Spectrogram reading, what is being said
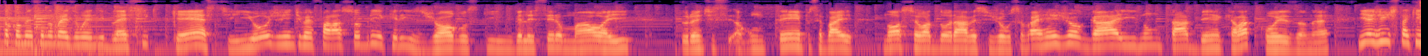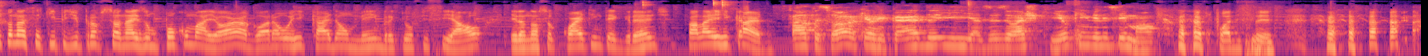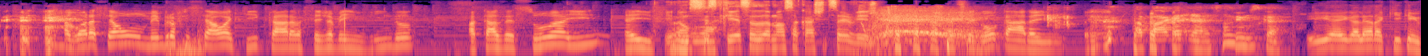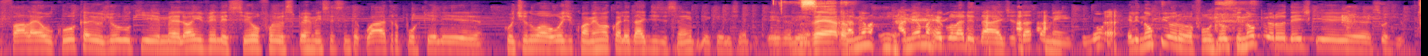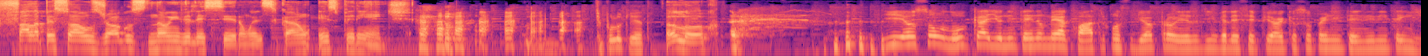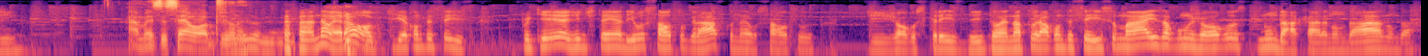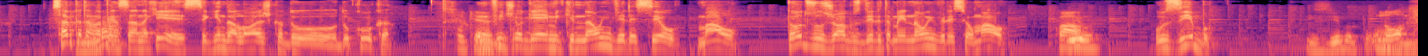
pessoal, tá começando mais um N Blast Cast e hoje a gente vai falar sobre aqueles jogos que envelheceram mal aí durante algum tempo. Você vai, nossa, eu adorava esse jogo. Você vai rejogar e não tá bem aquela coisa, né? E a gente tá aqui com a nossa equipe de profissionais um pouco maior. Agora o Ricardo é um membro aqui oficial, ele é nosso quarto integrante. Fala aí, Ricardo. Fala pessoal, aqui é o Ricardo e às vezes eu acho que eu que envelheci mal. Pode ser. Agora você é um membro oficial aqui, cara. Seja bem-vindo. A casa é sua e é isso. E não se esqueça da nossa caixa de cerveja. Chegou o cara aí. Apaga já, é só vir buscar. E aí galera, aqui quem fala é o Cuca e o jogo que melhor envelheceu foi o Superman 64 porque ele continua hoje com a mesma qualidade de sempre que ele sempre teve ali. Zero. A mesma, a mesma regularidade, exatamente. Ele não piorou, foi um jogo que não piorou desde que surgiu. Fala pessoal, os jogos não envelheceram, eles ficaram experientes. Tipo o Luqueta. Ô louco. E eu sou o Luca e o Nintendo 64 conseguiu a proeza de envelhecer pior que o Super Nintendo e Nintendinho. Ah, mas isso é óbvio, né? Não, era óbvio que ia acontecer isso. Porque a gente tem ali o salto gráfico, né? O salto de jogos 3D. Então é natural acontecer isso, mas alguns jogos não dá, cara. Não dá, não dá. Sabe o que eu tava pensando aqui? Seguindo a lógica do, do Cuca? Um videogame que não envelheceu mal, todos os jogos dele também não envelheceu mal? qual? O Zibo. Zibo, pô. Nossa.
